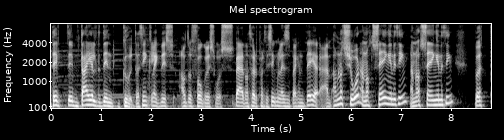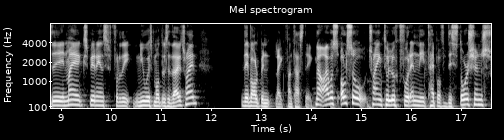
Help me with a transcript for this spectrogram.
they've, they've dialed it in good. I think like this autofocus was bad on third-party Sigma lenses back in the day. I'm, I'm not sure. I'm not saying anything. I'm not saying anything. But in my experience for the newest models that I've tried, they've all been like fantastic. Now, I was also trying to look for any type of distortions,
